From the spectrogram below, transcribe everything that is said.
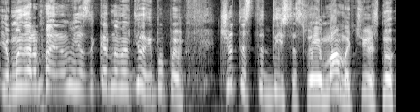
і ми нормально, ну я зекономив діло і попив. Чого ти стидишся своєї мами, чуєш? Ну,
